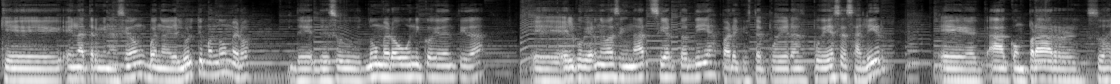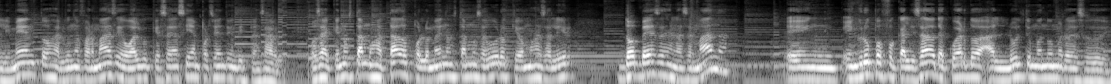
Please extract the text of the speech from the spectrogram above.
que en la terminación, bueno, el último número de, de su número único de identidad eh, el gobierno iba a asignar ciertos días para que usted pudiera, pudiese salir eh, a comprar sus alimentos, alguna farmacia o algo que sea 100% indispensable. O sea que no estamos atados, por lo menos estamos seguros que vamos a salir dos veces en la semana en, grupos focalizados de acuerdo al último número de su día.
